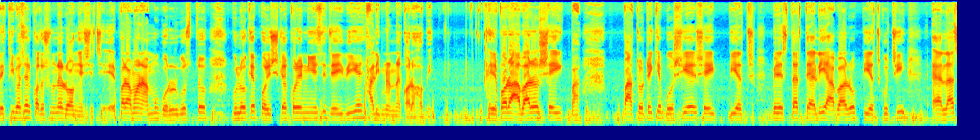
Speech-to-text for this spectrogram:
দেখতেই পাচ্ছেন কত সুন্দর রং এসেছে। এরপর আমার আম্মু গরুর গোস্তগুলোকে পরিষ্কার করে নিয়েছে, যেই দিয়ে হালিম রান্না করা হবে। এরপর আবারও সেই পাত্রটিকে বসিয়ে সেই পেঁয়াজ বেরেস্তার তেলি আবারও পেঁয়াজ কুচি, এলাচ,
